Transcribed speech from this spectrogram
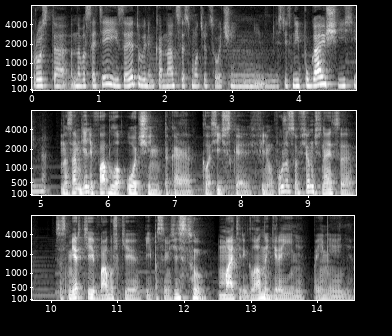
просто на высоте, и из-за этого реинкарнация смотрится очень действительно и пугающе, и сильно. На самом деле фабула очень такая классическая фильмов ужасов. Все начинается со смерти бабушки и по совместительству матери главной героини по имени Энни.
